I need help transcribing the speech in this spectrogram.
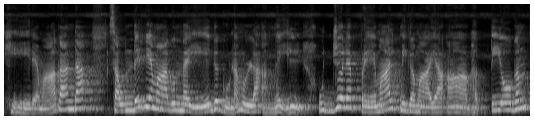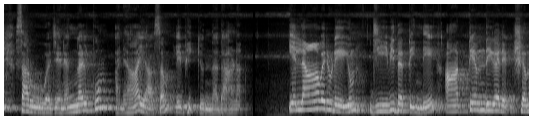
ഹേരമാകാന്ത സൗന്ദര്യമാകുന്ന ഏക ഗുണമുള്ള അങ്ങയിൽ ഉജ്ജ്വല പ്രേമാത്മികമായ ആ ഭക്തിയോഗം സർവജനങ്ങൾക്കും അനായാസം ലഭിക്കുന്നതാണ്. എല്ലാവരുടെയും ജീവിതത്തിന്റെ ആത്യന്തിക ലക്ഷ്യം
